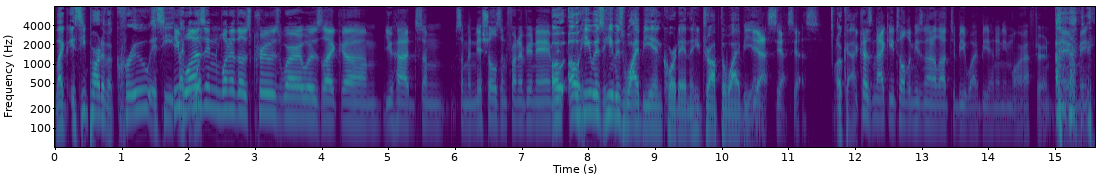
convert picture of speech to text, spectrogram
Like, is he part of a crew? Is he? He like, was what- in one of those crews where it was like um, you had some some initials in front of your name. Oh, oh, he was he was YBN Cordae, and then he dropped the YBN. Yes, yes, yes. Okay. Because Nike told him he's not allowed to be YBN anymore after Naomi.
